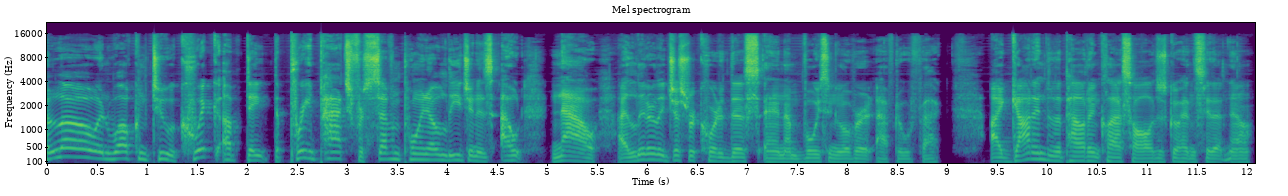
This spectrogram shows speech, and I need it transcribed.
Hello and welcome to a quick update. The pre-patch for 7.0 Legion is out now. I literally just recorded this and I'm voicing over it after the fact. I got into the Paladin class hall. I'll just go ahead and say that now.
